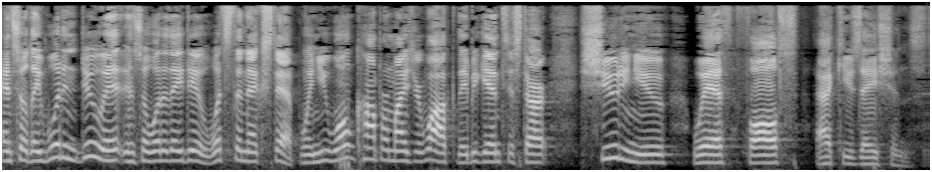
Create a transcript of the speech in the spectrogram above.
and so they wouldn't do it. And so what do they do? What's the next step? When you won't compromise your walk, they begin to start shooting you with false accusations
